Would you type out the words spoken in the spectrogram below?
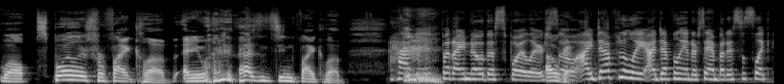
well, spoilers for Fight Club. Anyone who hasn't seen Fight Club, haven't, but I know the spoilers. Okay. So I definitely, I definitely understand. But it's just like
